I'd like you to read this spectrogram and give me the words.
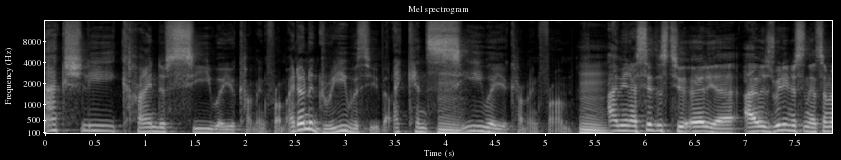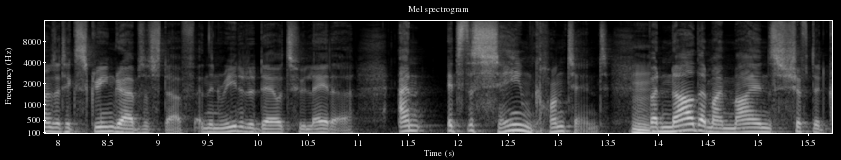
actually kind of see where you're coming from. I don't agree with you, but I can mm. see where you're coming from. Mm. I mean, I said this to you earlier. I was really noticing that sometimes I take screen grabs of stuff and then read it a day or two later, and it's the same content. Hmm. But now that my mind's shifted,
